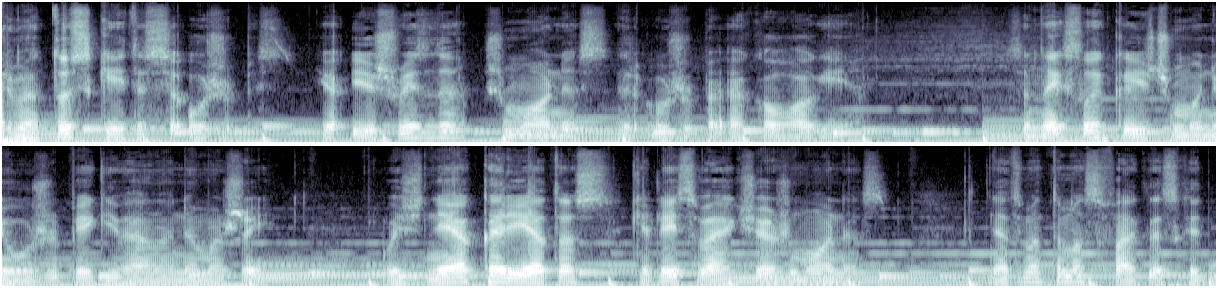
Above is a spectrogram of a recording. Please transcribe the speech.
Per metus keitėsi užupis, jo išvaizda, žmonės ir užupio ekologija. Senais laikais žmonių užupė gyveno nemažai. Važinėjo karietos, keliais vaikščiojo žmonės. Netmetamas faktas, kad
